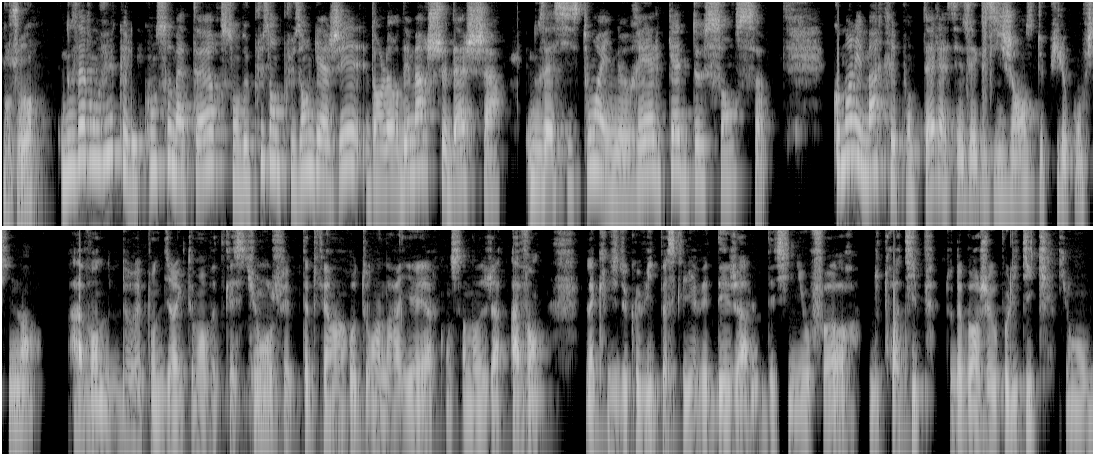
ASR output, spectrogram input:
Bonjour. Nous avons vu que les consommateurs sont de plus en plus engagés dans leur démarche d'achat. Nous assistons à une réelle quête de sens. Comment les marques répondent-elles à ces exigences depuis le confinement? Avant de répondre directement à votre question, je vais peut-être faire un retour en arrière concernant déjà avant la crise de Covid, parce qu'il y avait déjà des signaux forts de trois types. Tout d'abord géopolitiques, qui ont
